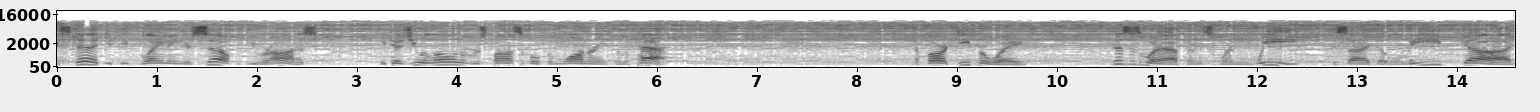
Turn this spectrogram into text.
Instead, you'd be blaming yourself if you were honest, because you alone were responsible for wandering from the path. In a far deeper way, this is what happens when we decide to leave God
